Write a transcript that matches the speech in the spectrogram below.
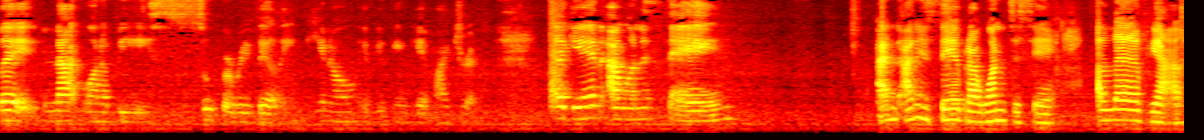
but not going to be super revealing you know, if you can get my drift. Again, I want to say, I, I didn't say it, but I wanted to say, I love y'all.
